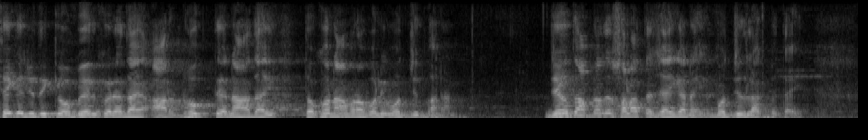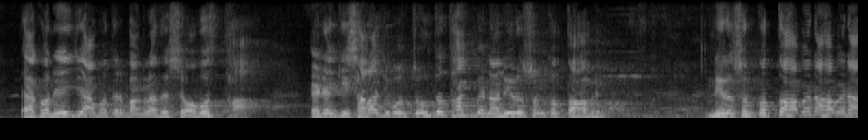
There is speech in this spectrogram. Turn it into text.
থেকে যদি কেউ বের করে দেয় আর ঢুকতে না দেয়, তখন আমরা বলি মসজিদ বানান। যেহেতু আপনাদের সলাতে জায়গা নেই, মসজিদ লাগবে তাই। এখন এই যে আমাদের বাংলাদেশে অবস্থা, এটা কি সারা জীবন চলতে থাকবে না নিরসন করতে হবে? নিরসন করতে হবে না হবে না?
